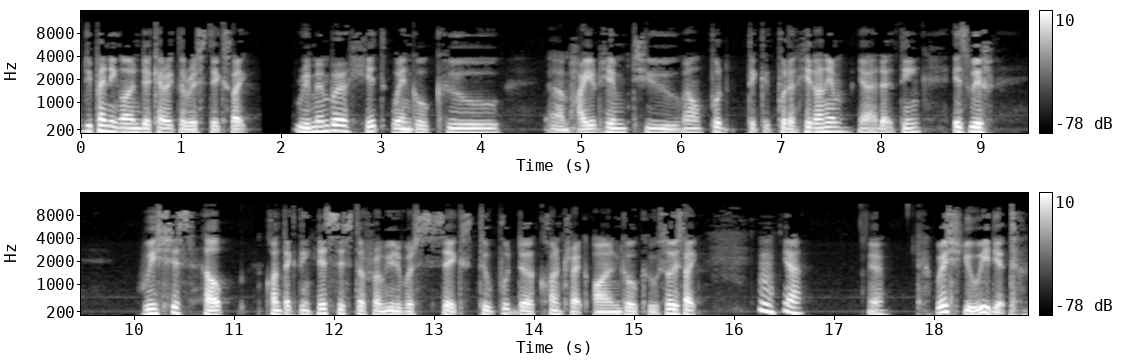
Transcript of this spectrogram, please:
depending on the characteristics. Like remember Hit when Goku um, hired him to well put put a hit on him. Yeah, that thing is with Wish's help contacting his sister from Universe Six to put the contract on Goku. So it's like, hmm, yeah, yeah. Wish you idiot.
